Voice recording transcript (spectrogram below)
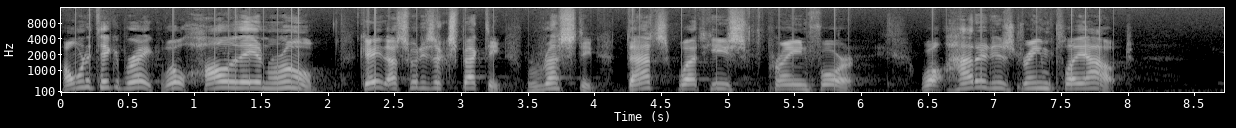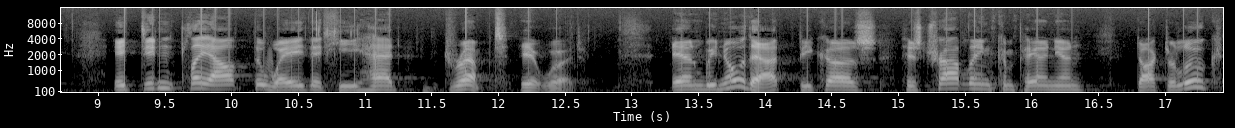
I want to take a break, a little holiday in Rome. Okay, that's what he's expecting, resting. That's what he's praying for. Well, how did his dream play out? It didn't play out the way that he had dreamt it would. And we know that because his traveling companion, Dr. Luke,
